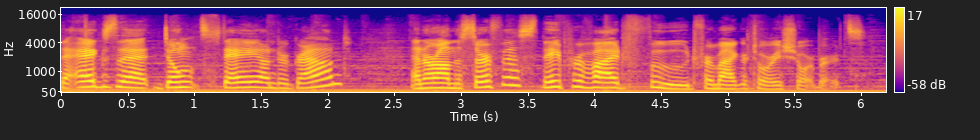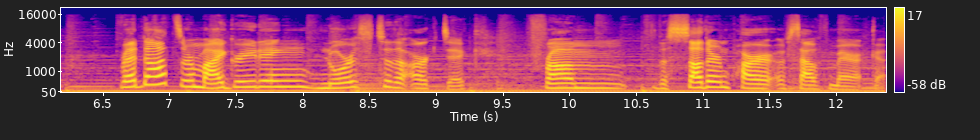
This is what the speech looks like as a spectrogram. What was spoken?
The eggs that don't stay underground and are on the surface, they provide food for migratory shorebirds. Red knots are migrating north to the Arctic from the southern part of South America.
